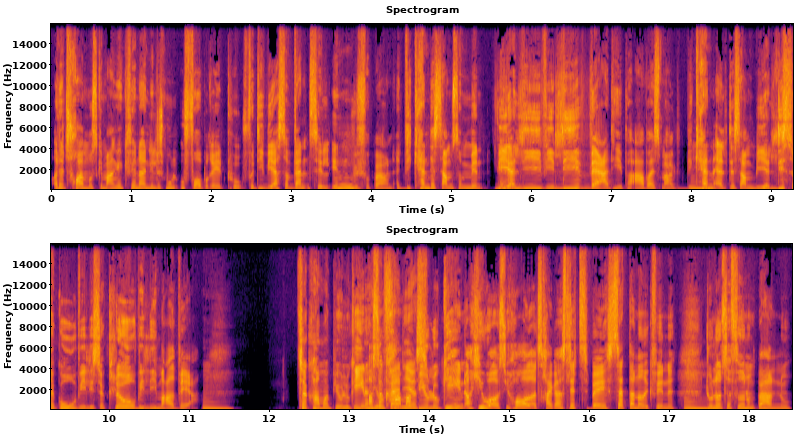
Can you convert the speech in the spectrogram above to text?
Og det tror jeg måske mange kvinder er en lille smule uforberedt på, fordi vi er så vant til, inden vi får børn, at vi kan det samme som mænd. Vi ja. er lige, vi er lige værdige på arbejdsmarkedet. Vi mm. kan alt det samme. Vi er lige så gode, vi er lige så kloge, vi er lige meget værd. Mm. Så kommer biologien og, og hiver så kommer fat i os. biologien og hiver os i håret og trækker os lidt tilbage. Sæt dig ned, kvinde. Mm. Du er nødt til at føde nogle børn nu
